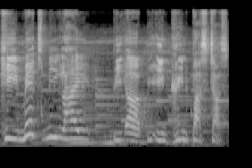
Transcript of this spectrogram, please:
he makes me lie be, uh, be in green pastures.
